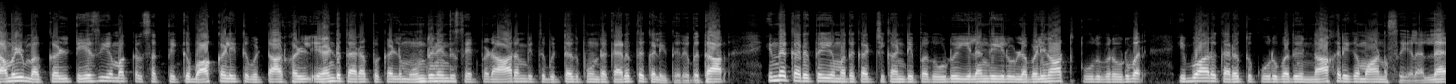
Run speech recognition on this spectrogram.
தமிழ் மக்கள் தேசிய மக்கள் சக்திக்கு வாக்களித்து விட்டார்கள். இரண்டு தரப்புகளும் ஒன்றிணைந்து செயற்பட ஆரம்பித்து விட்டது போன்ற கருத்துக்களை தெரிவித்தார். இந்த கருத்தை எமது கட்சி கண்டிப்பதோடு இலங்கையில் உள்ள வெளிநாட்டு தூதுவர் ஒருவர் இவ்வாறு கருத்து கூறுவது நாகரிகமான செயல் அல்ல.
